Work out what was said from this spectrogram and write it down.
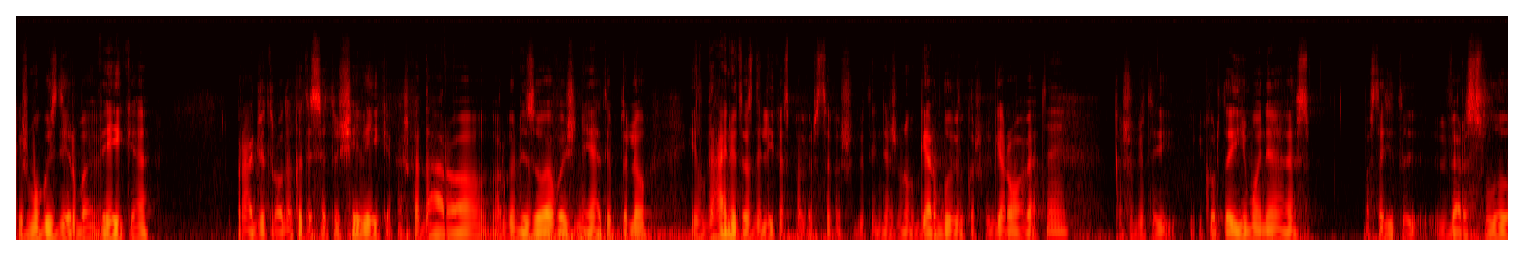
Kai žmogus dirba, veikia, pradžioje atrodo, kad jisai tušiai veikia, kažką daro, organizuoja, važinėja ir taip toliau. Ilgainiui tas dalykas pavirsta kažkokiu, tai nežinau, gerbuviu, kažkokiu gerovę, Taip. Kažkokiu tai įkurta įmonė, pastatytų verslų,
